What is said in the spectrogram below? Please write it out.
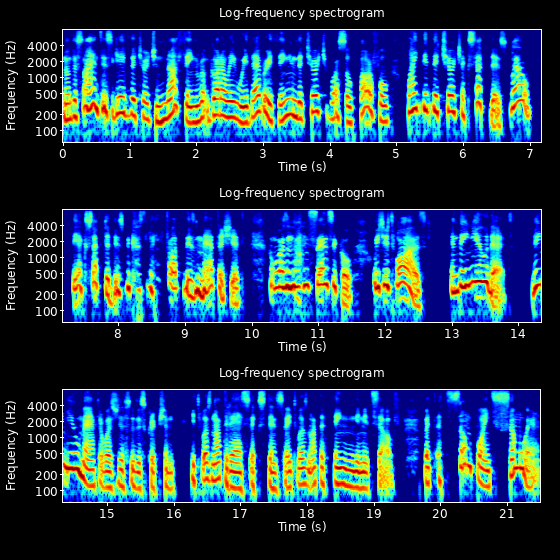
now, the scientists gave the church nothing, got away with everything, and the church was so powerful. Why did the church accept this? Well, they accepted this because they thought this matter shit was nonsensical, which it was. And they knew that. They knew matter was just a description. It was not res extensa. It was not a thing in itself. But at some point, somewhere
